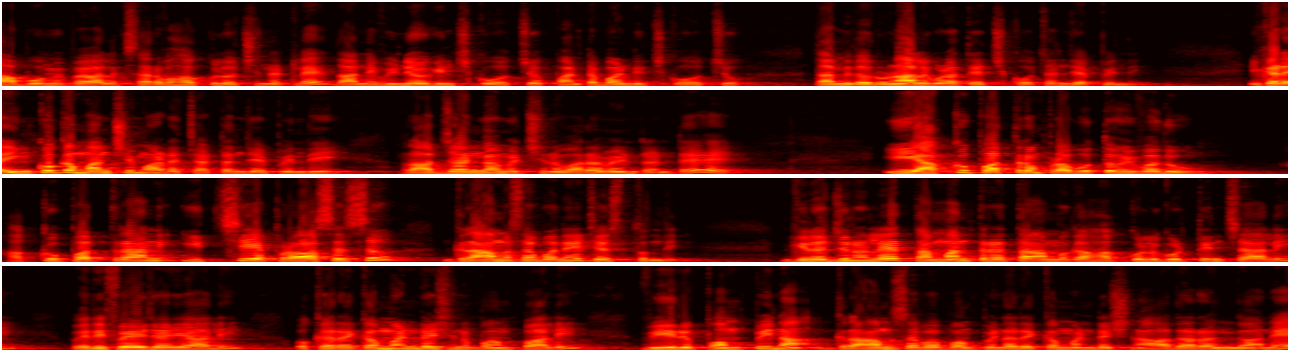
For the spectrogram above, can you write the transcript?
ఆ భూమిపై వాళ్ళకి సర్వ హక్కులు వచ్చినట్లే దాన్ని వినియోగించుకోవచ్చు పంట పండించుకోవచ్చు దాని మీద రుణాలు కూడా తెచ్చుకోవచ్చు అని చెప్పింది. ఇక్కడ ఇంకొక మంచి మాట చట్టం చెప్పింది. రాజ్యాంగం ఇచ్చిన వరం ఏంటంటే ఈ హక్కుపత్రం ప్రభుత్వం ఇవ్వదు. హక్కుపత్రాన్ని ఇచ్చే ప్రాసెస్ గ్రామసభనే చేస్తుంది. గిరిజనులే తమంతట తాముగా హక్కులు గుర్తించాలి వెరిఫై చేయాలి ఒక రికమెండేషన్ పంపాలి. వీరు పంపిన గ్రామసభ పంపిన రికమెండేషన్ ఆధారంగానే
